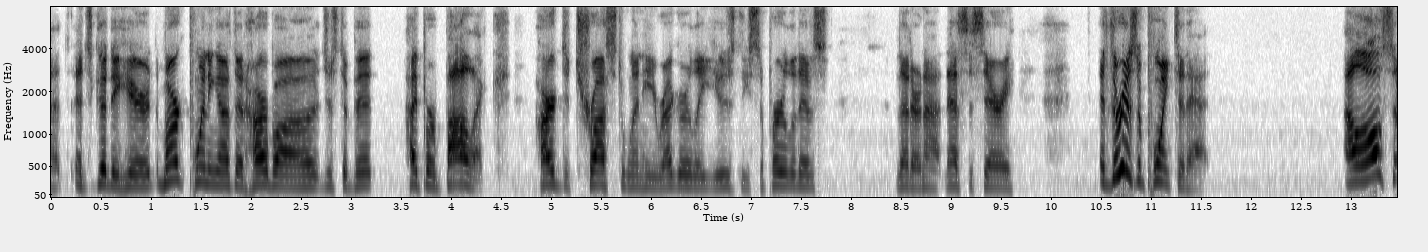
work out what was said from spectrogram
Uh, it's good to hear. Mark pointing out that Harbaugh just a bit hyperbolic, hard to trust when he regularly used the superlatives that are not necessary. There is a point to that. I'll also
